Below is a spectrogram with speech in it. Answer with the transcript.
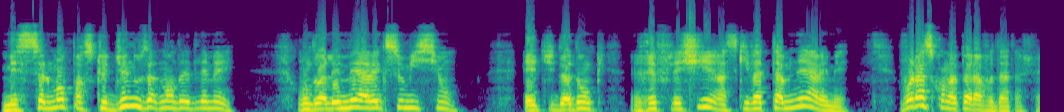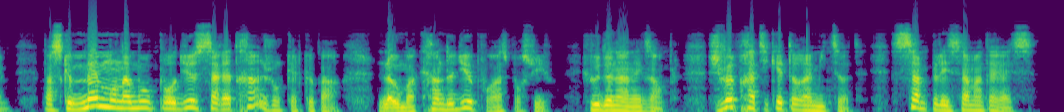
mais seulement parce que Dieu nous a demandé de l'aimer. On doit l'aimer avec soumission et tu dois donc réfléchir à ce qui va t'amener à l'aimer. Voilà ce qu'on appelle Avodat Hashem. Parce que même mon amour pour Dieu s'arrêtera un jour quelque part, là où ma crainte de Dieu pourra se poursuivre. Je vais vous donner un exemple. Je veux pratiquer Torah Mitzot. Ça me plaît, ça m'intéresse.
